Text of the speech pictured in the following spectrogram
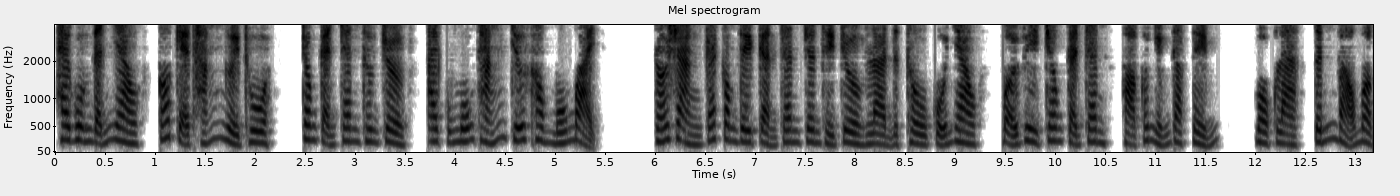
hai quân đánh nhau có kẻ thắng người thua, trong cạnh tranh thương trường ai cũng muốn thắng chứ không muốn bại. Nói rằng các công ty cạnh tranh trên thị trường là địch thù của nhau bởi vì trong cạnh tranh họ có những đặc điểm. Một là tính bảo mật,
